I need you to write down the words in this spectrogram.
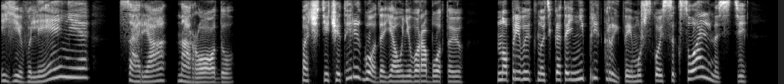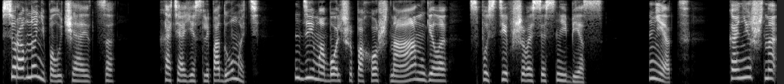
Явление царя народу. Почти четыре года я у него работаю, но привыкнуть к этой неприкрытой мужской сексуальности все равно не получается. Хотя, если подумать, Дима больше похож на ангела, спустившегося с небес. Нет, конечно,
